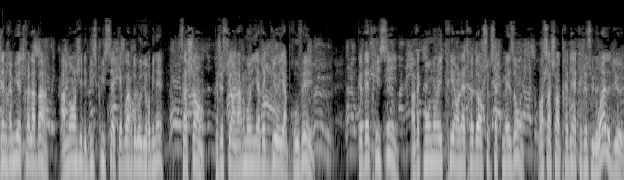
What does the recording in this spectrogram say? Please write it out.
J'aimerais mieux être là-bas, à manger des biscuits secs et à boire de l'eau du robinet, sachant que je suis en harmonie avec Dieu et approuvé, que d'être ici, avec mon nom écrit en lettres d'or sur cette maison, en sachant très bien que je suis loin de Dieu.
